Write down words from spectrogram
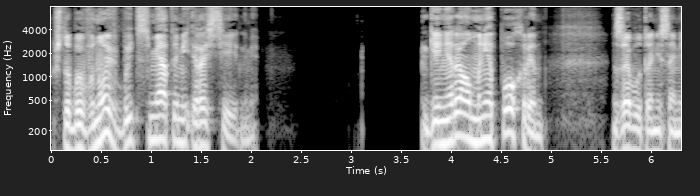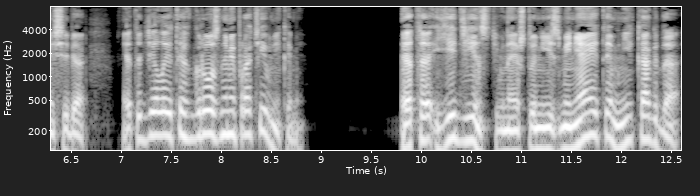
чтобы вновь быть смятыми и рассеянными. Генерал мне похрен, зовут они сами себя, это делает их грозными противниками. Это единственное, что не изменяет им никогда.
